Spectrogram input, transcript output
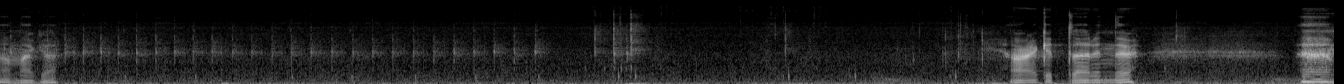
oh my god. Alright, get that in there. Um,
